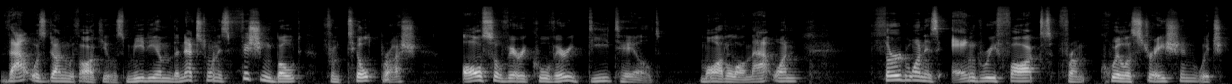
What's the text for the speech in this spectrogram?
That was done with Oculus Medium. The next one is Fishing Boat from Tilt Brush. Also very cool, very detailed model on that one. Third one is Angry Fox from Quillustration, which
